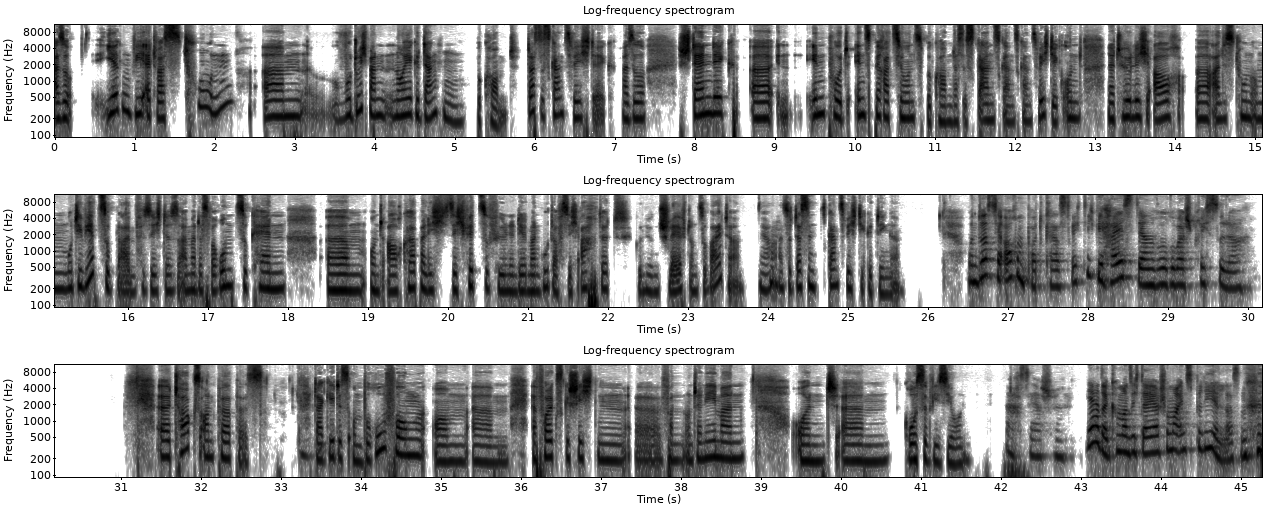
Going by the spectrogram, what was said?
also irgendwie etwas tun, ähm, wodurch man neue Gedanken bekommt. Das ist ganz wichtig. Also ständig äh, Input, Inspiration zu bekommen, das ist ganz, ganz, ganz wichtig. Und natürlich auch äh, alles tun, um motiviert zu bleiben für sich. Das ist einmal das Warum zu kennen ähm, und auch körperlich sich fit zu fühlen, indem man gut auf sich achtet, genügend schläft und so weiter. Ja, hm. also das sind ganz wichtige Dinge. Und du hast ja auch einen Podcast, richtig? Wie heißt der und worüber sprichst du da? Äh, Talks on Purpose. Da mhm. geht es um Berufung, um ähm, Erfolgsgeschichten äh, von Unternehmern und ähm, große Visionen. Ach, sehr schön. Ja, dann kann man sich da ja schon mal inspirieren lassen.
